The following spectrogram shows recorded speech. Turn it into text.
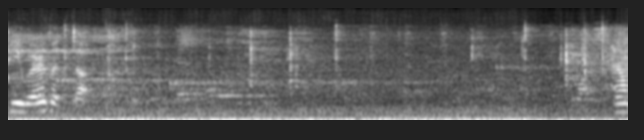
Beware the duck. I don't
